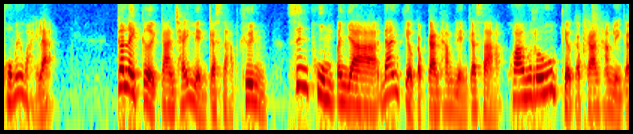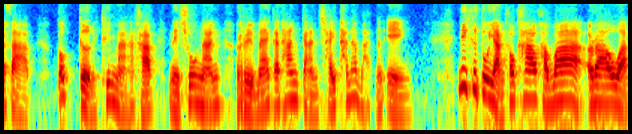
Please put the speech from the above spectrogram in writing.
คงไม่ไหวล้วก็เลยเกิดการใช้เหรียญกระสาบขึ้น ซึ่งภูมิปัญญาด้านเกี่ยวกับการทำเหรียญกระสาบ ความรู้เกี่ยวกับการทำเหรียญกระสาบ ก็เกิดขึ้นมาครับในช่วงนั้นหรือแม้กระทั่งการใช้ธนบัตรนั่นเอง นี่คือตัวอย่างคร่าวๆครับว่าเราอะ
